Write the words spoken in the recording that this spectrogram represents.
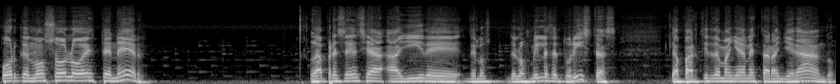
porque no solo es tener la presencia allí de, de los miles de turistas que a partir de mañana estarán llegando,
